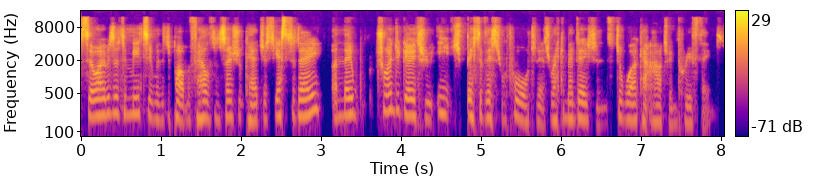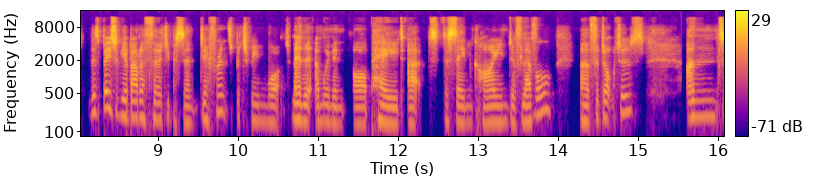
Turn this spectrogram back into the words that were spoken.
So I was at a meeting with the Department for Health and Social Care just yesterday, and they were trying to go through each bit of this report and its recommendations to work out how to improve things. There's basically about a 30% difference between what men and women are paid at the same kind of level uh, for doctors. And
